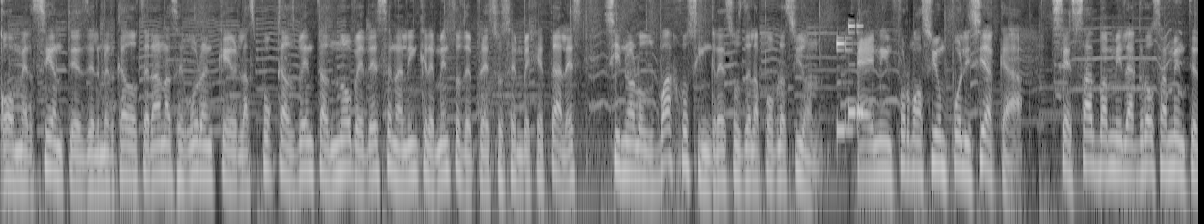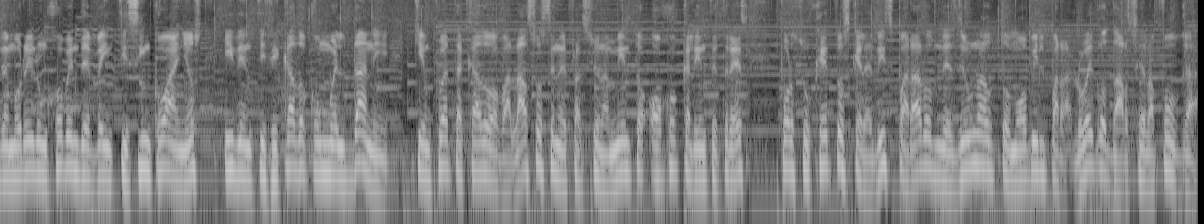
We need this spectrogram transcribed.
Comerciantes del mercado Terán aseguran que las pocas ventas no obedecen al incremento de precios en vegetales, sino a los bajos ingresos de la población. En información policiaca, se salva milagrosamente de morir un joven de 25 años identificado como el Dani, quien fue atacado a balazos en el fraccionamiento Ojo Caliente 3 por sujetos que le dispararon desde un automóvil para luego darse la fuga.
